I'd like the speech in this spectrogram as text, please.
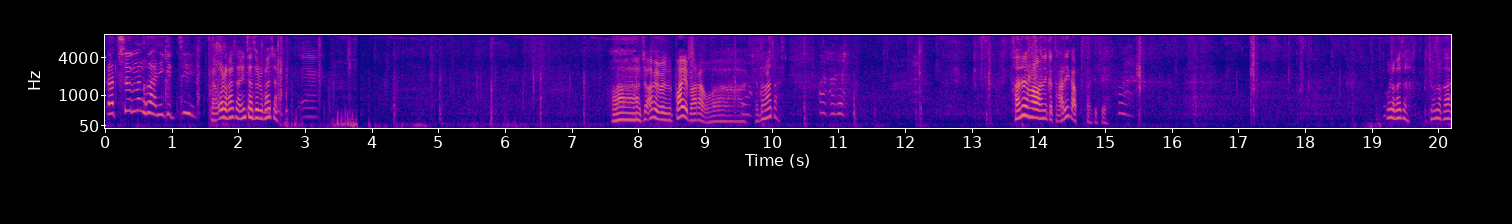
나 치는 건 아니겠지. 자, 올라가자. 인사 드리고 가자. 네. 아, 저 앞에 바위 봐라. 와, 대단하다. 아 다리야. 산에 올라가니까 다리가 아프다, 그지? 올라가자. 밑에 올라가.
